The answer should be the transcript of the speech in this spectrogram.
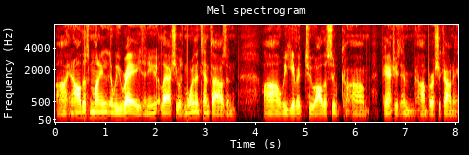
Uh, and all this money that we raise, and you, last year was more than 10,000. Uh, we give it to all the soup um, pantries in uh, Berkshire County.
